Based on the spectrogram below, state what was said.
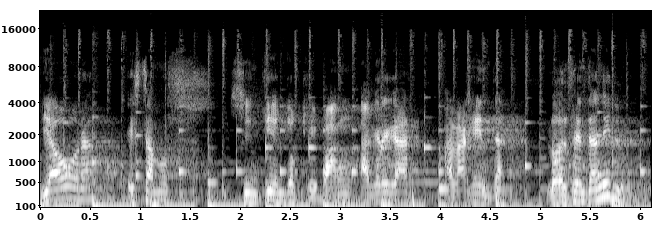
Y ahora estamos sintiendo que van a agregar a la agenda lo del fentanilo.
